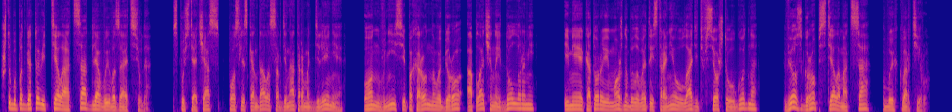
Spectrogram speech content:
чтобы подготовить тело отца для вывоза отсюда. Спустя час после скандала с ординатором отделения он в нисе похоронного бюро, оплаченный долларами, имея которые можно было в этой стране уладить все, что угодно, вез гроб с телом отца в их квартиру.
